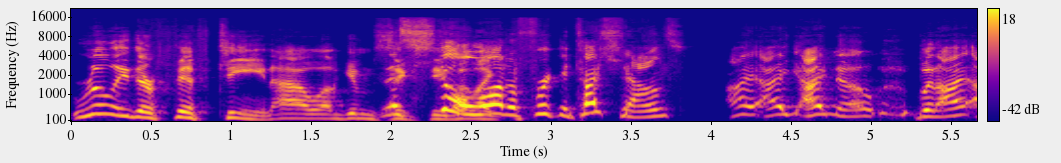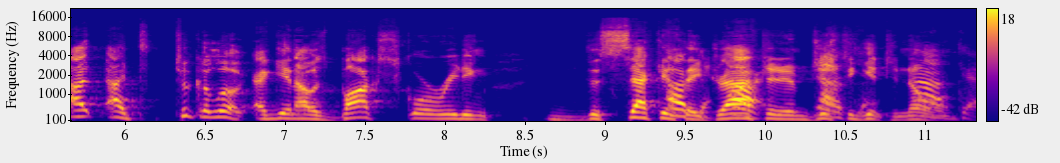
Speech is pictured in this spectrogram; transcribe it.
really they're 15. Oh, I'll give him 16. That's still a like, lot of freaking touchdowns. I, I, I know, but I, I I took a look again. I was box score reading the second okay, they drafted right, him just okay, to get to know him. Okay.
